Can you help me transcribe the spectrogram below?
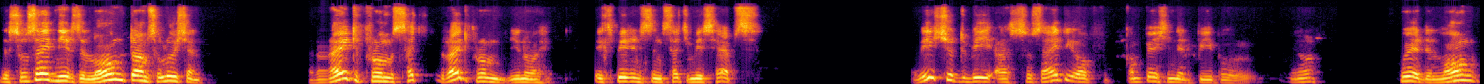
The society needs a long-term solution. Right from such, right from you know, experiencing such mishaps, we should be a society of compassionate people, you know, who had a long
